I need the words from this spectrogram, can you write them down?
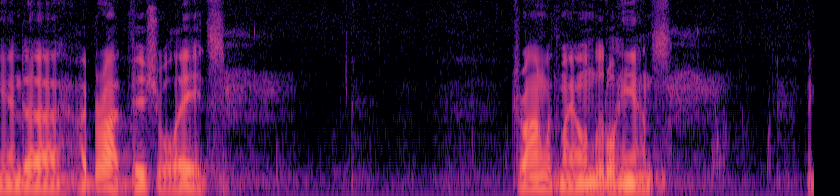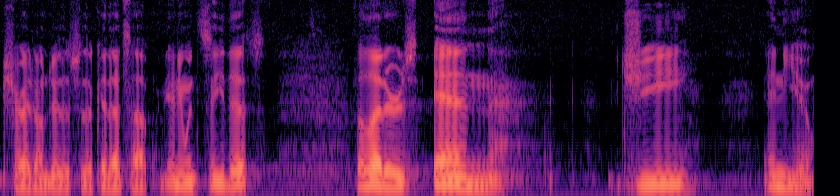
And uh, I brought visual aids, drawn with my own little hands. Make sure I don't do this. Okay, that's up. Anyone see this? The letters N, G, and U.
